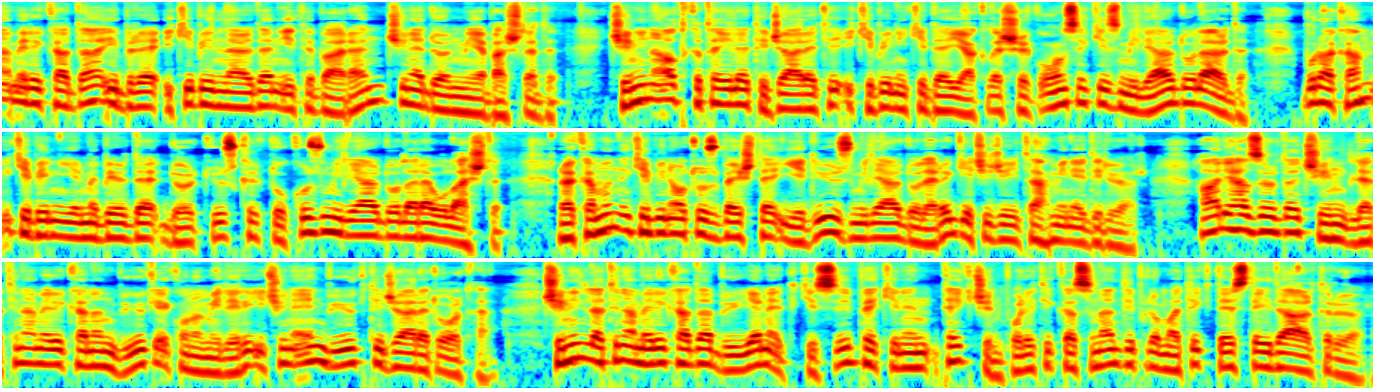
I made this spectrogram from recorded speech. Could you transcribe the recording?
Amerika'da ibre 2000'lerden itibaren Çin'e dönmeye başladı. Çin'in alt kıta ile ticareti 2002'de yaklaşık 18 milyar dolardı. Bu rakam 2021'de 449 milyar dolara ulaştı. Rakamın 2035'te 700 milyar doları geçeceği tahmin ediliyor. Hali hazırda Çin, Latin Amerika'nın büyük ekonomileri için en büyük ticaret ortağı. Çin'in Latin Amerika'da büyüyen etkisi Pekin'in tek Çin politikasına diplomatik desteği de artırıyor.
